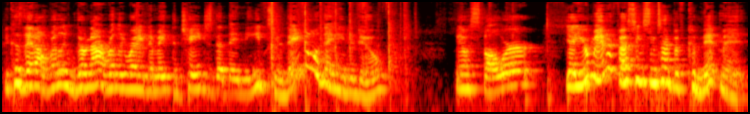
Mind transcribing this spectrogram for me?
because they don't really, they're not really ready to make the changes that they need to. They know what they need to do. You know, spell work. Yeah, you're manifesting some type of commitment.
